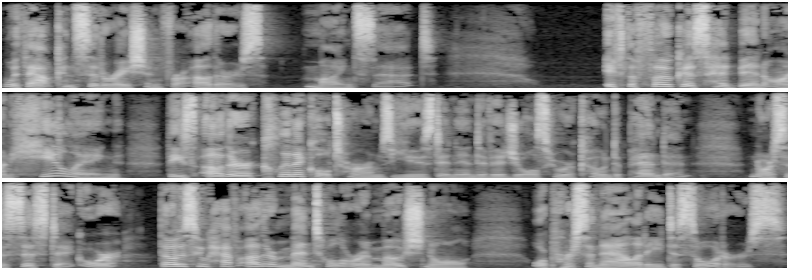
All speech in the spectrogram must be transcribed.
without consideration for others mindset. If the focus had been on healing these other clinical terms used in individuals who are codependent, narcissistic, or those who have other mental or emotional or personality disorders,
